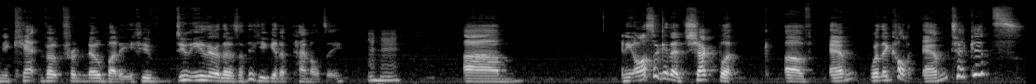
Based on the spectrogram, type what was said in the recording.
and you can't vote for nobody. If you do either of those, I think you get a penalty. Mm-hmm. Um, and you also get a checkbook of M. Were they called M tickets?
